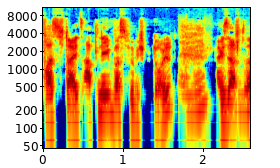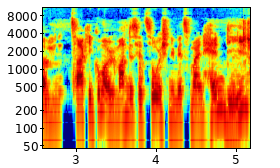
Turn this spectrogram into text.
was ich da jetzt abnehme, was für mich bedeutet. Mhm. habe ich gesagt, mhm. ähm, Zaki, guck mal, wir machen das jetzt so, ich nehme jetzt mein Handy, mhm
